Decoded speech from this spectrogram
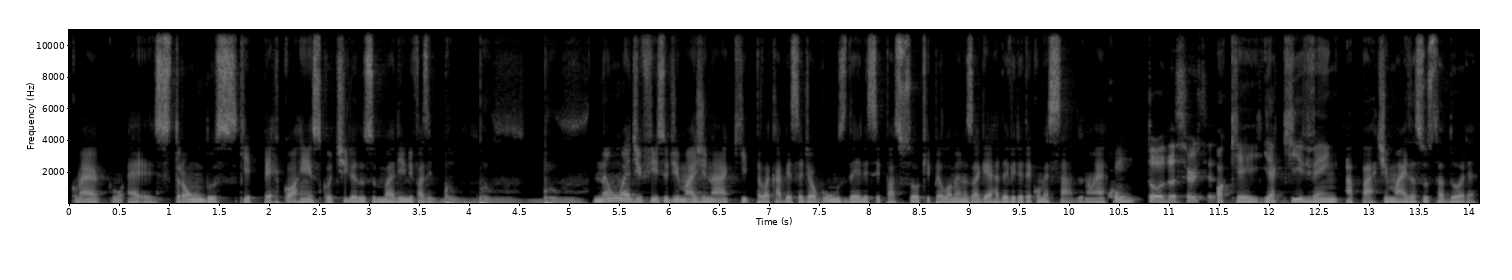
como é, é, estrondos que percorrem a escotilha do submarino e fazem bum, bum, não é difícil de imaginar que pela cabeça de alguns deles se passou que pelo menos a guerra deveria ter começado, não é? Com toda certeza. Ok, e aqui vem a parte mais assustadora.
